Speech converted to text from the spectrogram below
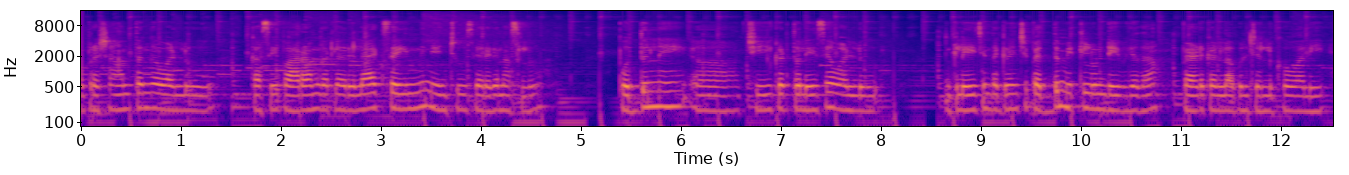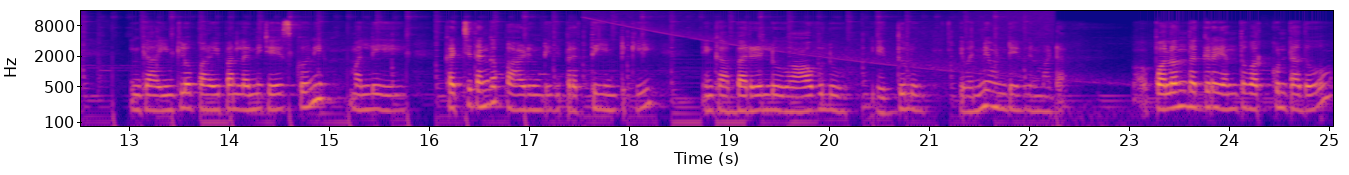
ప్రశాంతంగా వాళ్ళు కాసేపు ఆరాంగా అట్లా రిలాక్స్ అయింది నేను చూసి ఎరగను అసలు. పొద్దున్నే చీకటితో లేసేవాళ్ళు. ఇంక లేచిన దగ్గర నుంచి పెద్ద మెట్లు ఉండేవి కదా పేడకళ్ళాపులు చల్లుకోవాలి. ఇంకా ఇంట్లో పై పనులన్నీ చేసుకొని మళ్ళీ ఖచ్చితంగా పాడి ఉండేది ప్రతి ఇంటికి. ఇంకా బర్రెలు ఆవులు ఎద్దులు ఇవన్నీ ఉండేవి అనమాట పొలం దగ్గర ఎంత వర్క్ ఉంటుందో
